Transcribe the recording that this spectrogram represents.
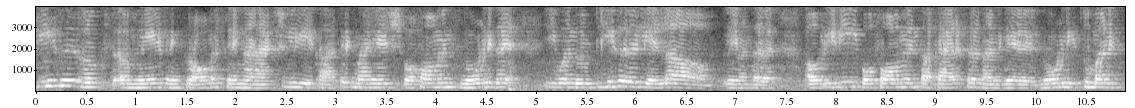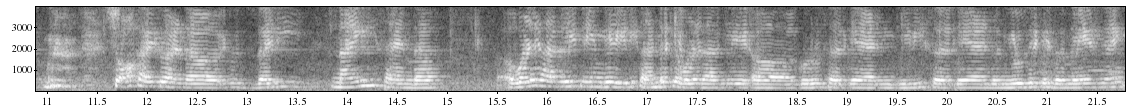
teaser looks amazing promising ನಾನು ಆಕ್ಚುಲಿ ಕಾರ್ತಿಕ್ ಮಹೇಶ್ ಪರ್ಫಾರ್ಮೆನ್ಸ್ ನೋಡಿದ್ದೆ ಈ ಒಂದು ಟೀಸರ್ ಅಲ್ಲಿ ಎಲ್ಲ, ಏನಂತಾರೆ ಅವ್ರ ಇಡೀ ಪರ್ಫಾರ್ಮೆನ್ಸ್ ಆ ಕ್ಯಾರೆಕ್ಟರ್ ನನಗೆ ನೋಡಿ ತುಂಬಾನೇ ಶಾಕ್ ಆಯ್ತು. And it was very nice and ಒಳ್ಳೇದಾಗ್ಲಿ ಟೀಮ್ಗೆ ಇಡೀ ತಂಡಕ್ಕೆ ಒಳ್ಳೇದಾಗ್ಲಿ ಗುರು ಸರ್ಗೆ ಅಂಡ್ ಗಿರಿ ಸರ್ಗೆ ಅಂಡ್ ಮ್ಯೂಸಿಕ್ ಇಸ್ ಅಮೇಸಿಂಗ್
